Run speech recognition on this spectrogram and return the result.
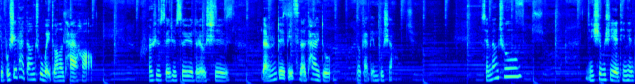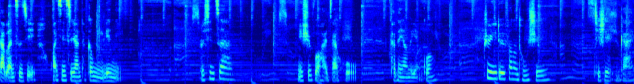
也不是他当初伪装的太好，而是随着岁月的流逝，两人对彼此的态度都改变不少。想当初，你是不是也天天打扮自己，花心思让他更迷恋你？而现在，你是否还在乎他那样的眼光？质疑对方的同时，其实也应该。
